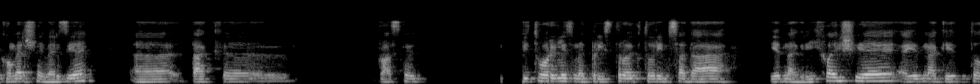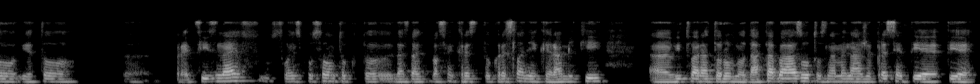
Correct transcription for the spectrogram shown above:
komerčnej verzie, e, tak vlastne vytvorili sme prístroj, ktorým sa dá jednak rýchlejšie a jednak je to, je to precízne svojím spôsobom to, to, vlastne kres, to kreslenie keramiky, vytvára to rovno databázu, to znamená, že presne tie, tie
